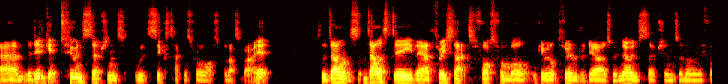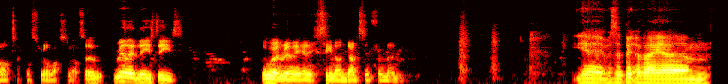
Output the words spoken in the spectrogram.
Um, they did get two interceptions with six tackles for a loss, but that's about it. So the Dallas, Dallas D, they had three sacks, forced fumble, giving up 300 yards with no interceptions and only four tackles for a loss as well. So really, these Ds, there weren't really any singing on dancing from them. Yeah, it was a bit of a um,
